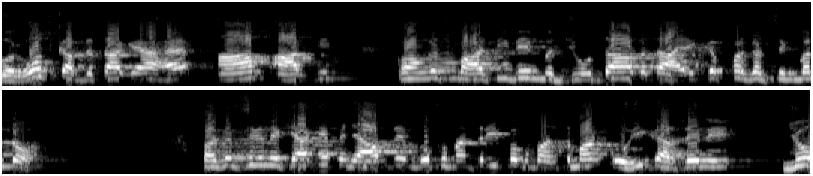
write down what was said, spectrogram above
ਵਿਰੋਧ ਕਰ ਦਿੱਤਾ ਗਿਆ ਹੈ ਆਮ ਆਦਮੀ ਕਾਂਗਰਸ ਪਾਰਟੀ ਦੇ ਮੌਜੂਦਾ ਵਿਧਾਇਕ ਪ੍ਰਗਟ ਸਿੰਘ ਵੱਲੋਂ। ਭਗਤ ਸਿੰਘ ਨੇ ਕਿਹਾ ਕਿ ਪੰਜਾਬ ਦੇ ਮੁੱਖ ਮੰਤਰੀ ਭਗਵੰਤ ਮਾਨ ਉਹੀ ਕਰਦੇ ਨੇ ਜੋ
